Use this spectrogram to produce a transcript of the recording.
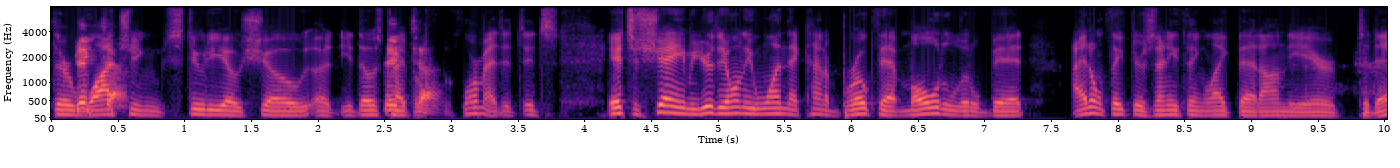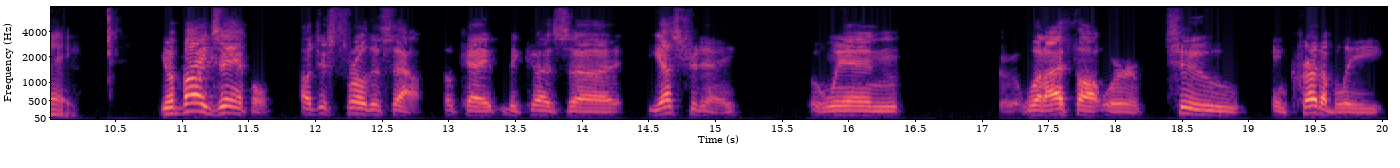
they're Big watching time. studio show uh, those Big type time. of formats. It's it's it's a shame. You're the only one that kind of broke that mold a little bit. I don't think there's anything like that on the air today. You know, by example, I'll just throw this out, okay? Because uh, yesterday, when what I thought were two incredibly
